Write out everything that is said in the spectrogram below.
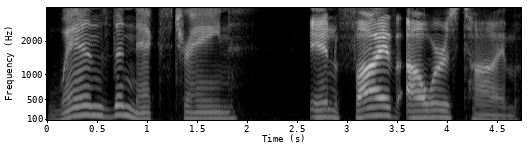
When's the next train? In five hours' time.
